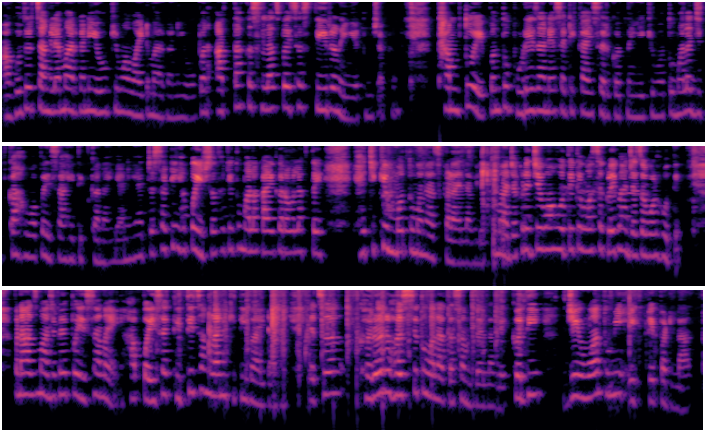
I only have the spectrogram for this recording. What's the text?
अगोदर चांगल्या मार्गाने येऊ किंवा वाईट मार्गाने येऊ पण आत्ता कसलाच पैसा स्थिर नाही आहे तुमच्याकडे. थांबतोय पण तो पुढे जाण्यासाठी काही सरकत नाही आहे किंवा तुम्हाला जितका हवा पैसा आहे तितका नाही. आणि ह्याच्यासाठी ह्या पैशासाठी तुम्हाला काय करावं लागतंय? ह्याची किंमत तुम्हाला आज कळायला लागली. की माझ्याकडे जेव्हा होते तेव्हा सगळे माझ्याजवळ होते. पण आज माझ्याकडे पैसा नाही. हा पैसा किती चांगला आणि किती वाईट आहे? याचं खरं रहस्य तुम्हाला आता समजायला लागले. कधी जेव्हा तुम्ही एकटे पडलात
